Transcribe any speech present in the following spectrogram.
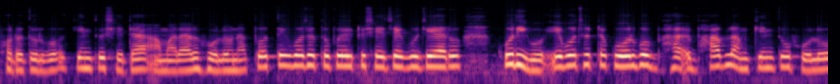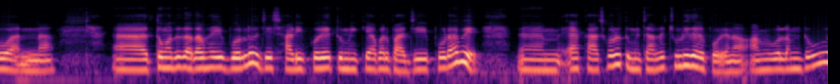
ফটো তুলবো। কিন্তু সেটা আমার আর হলো না। প্রত্যেক বছর তবু একটু সেজে গুজে আরও করি গো। এবছরটা করব ভাবলাম কিন্তু হলো আর না। তোমাদের দাদাভাই বলল যে, শাড়ি পরে তুমি কি আবার বাজি পোড়াবে? এক কাজ করো, তুমি তাহলে চুড়িদার পরে নাও। আমি বললাম, দূর,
